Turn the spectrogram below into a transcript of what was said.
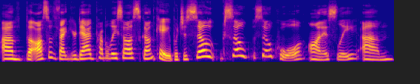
um but also the fact your dad probably saw a skunk ape which is so so so cool honestly um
